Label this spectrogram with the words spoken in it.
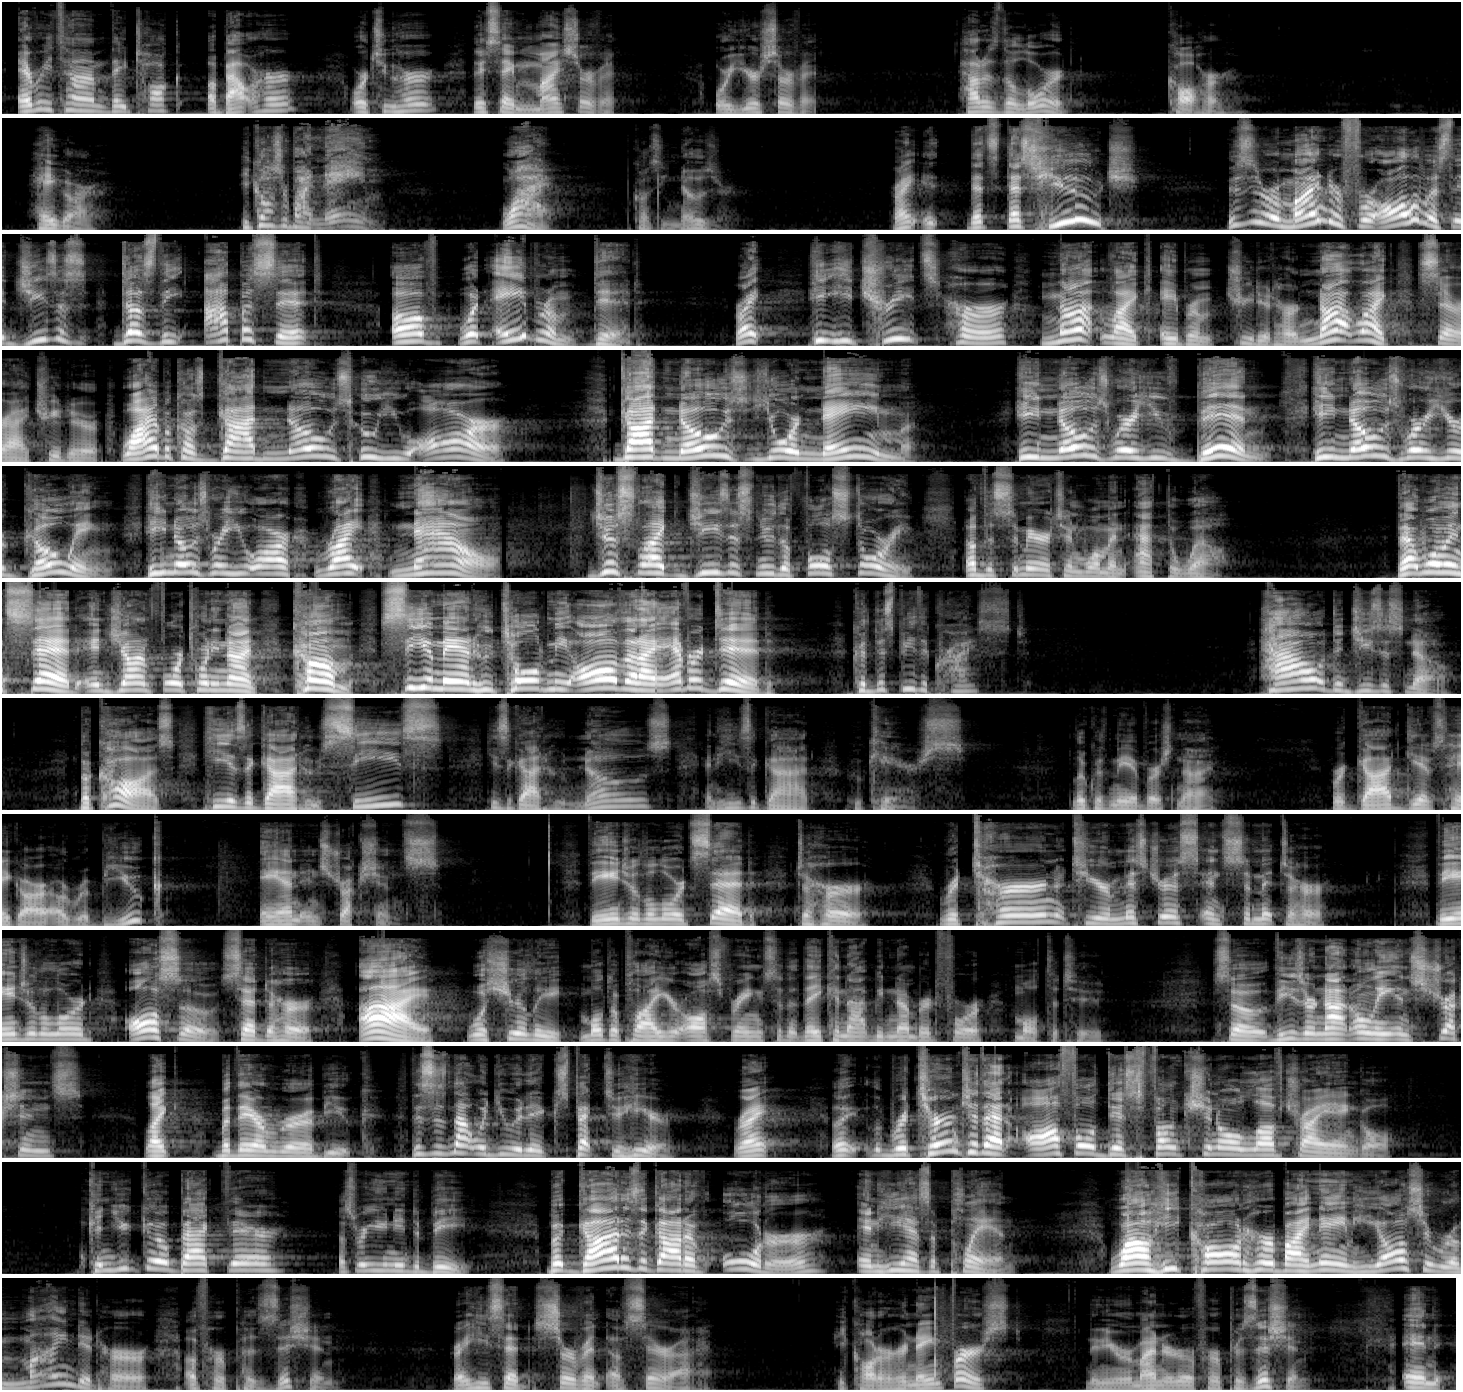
Every time they talk about her or to her, they say, My servant or your servant. How does the Lord call her? Hagar. He calls her by name. Why? Because he knows her. Right? It, that's, that's huge. This is a reminder for all of us that Jesus does the opposite of what Abram did, right? He, he treats her not like Abram treated her, not like Sarai treated her. Why? Because God knows who you are. God knows your name. He knows where you've been. He knows where you're going. He knows where you are right now. Just like Jesus knew the full story of the Samaritan woman at the well. That woman said in John 4 29, Come, see a man who told me all that I ever did. Could this be the Christ? How did Jesus know? Because he is a God who sees, he's a God who knows, and he's a God who cares. Look with me at verse 9 where God gives Hagar a rebuke and instructions. The angel of the Lord said to her, Return to your mistress and submit to her. The angel of the Lord also said to her, I will surely multiply your offspring so that they cannot be numbered for multitude. So these are not only instructions, like, but they are a rebuke. This is not what you would expect to hear, right? Like, return to that awful dysfunctional love triangle can you go back there? That's where you need to be. But God is a God of order, and He has a plan. While He called her by name, He also reminded her of her position. Right? He said, servant of Sarai. He called her her name first, then He reminded her of her position. And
